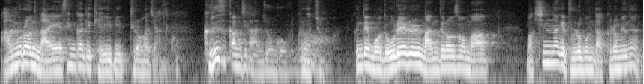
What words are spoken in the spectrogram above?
아무런 나의 생각에 개입이 들어가지 않고. 그래서 깜지가 안 좋은 거군요. 그렇죠. 근데 뭐 노래를 만들어서 막, 막 신나게 불러본다. 그러면은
